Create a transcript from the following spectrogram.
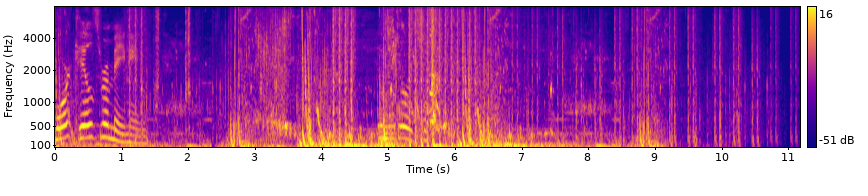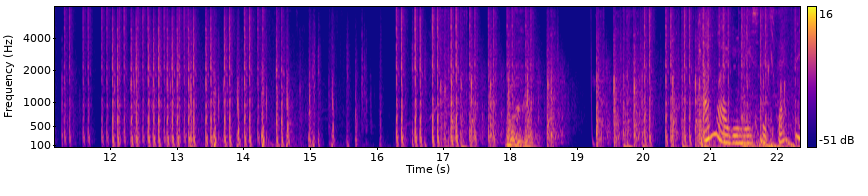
Four kills remaining. I'm you least expect me.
